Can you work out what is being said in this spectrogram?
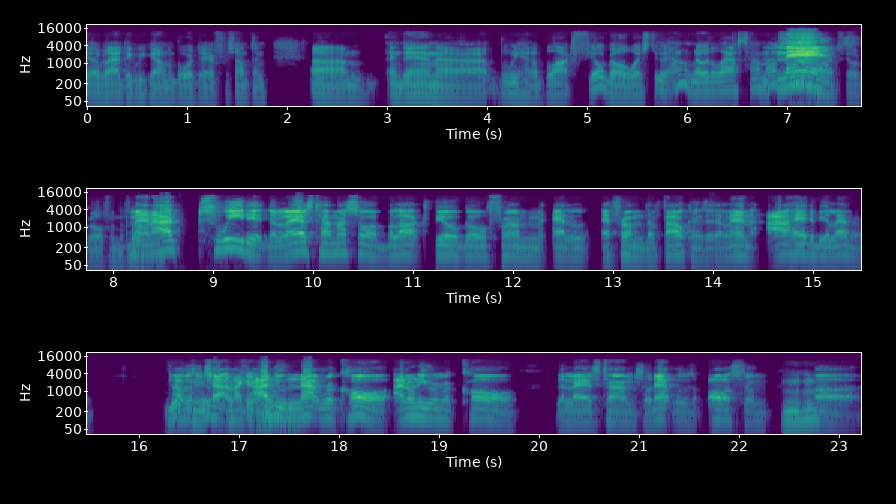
are glad that we got on the board there for something. Um, and then uh, we had a blocked field goal, which dude, I don't know the last time I saw man field goal from the Falcons. man. I tweeted the last time I saw a blocked field goal from at, from the Falcons at Atlanta. I had to be eleven. Yeah, I was I mean, a child. Like I do not recall. I don't even recall the last time. So that was awesome. Mhm. Uh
